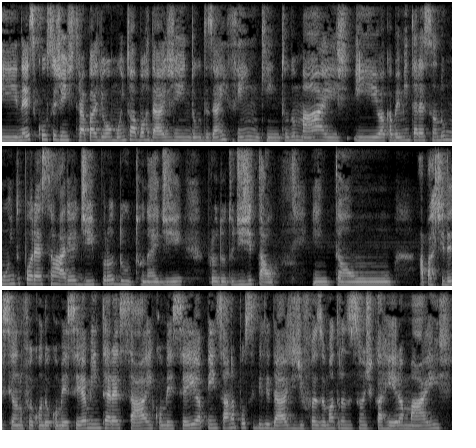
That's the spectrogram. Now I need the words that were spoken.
E nesse curso a gente trabalhou muito a abordagem do design thinking e tudo mais, e eu acabei me interessando muito por essa área de produto, né, de produto digital. Então, a partir desse ano foi quando eu comecei a me interessar e comecei a pensar na possibilidade de fazer uma transição de carreira mais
